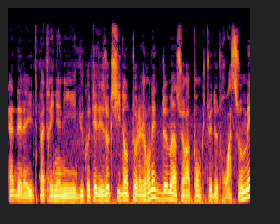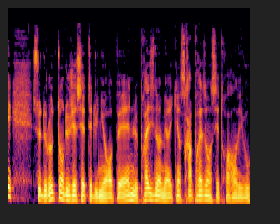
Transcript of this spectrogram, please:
Adélaïde Patrignani. Du côté des Occidentaux, la journée de demain sera ponctuée de trois sommets, ceux de l'OTAN, du G7 et de l'Union européenne. Le président américain sera présent à ces trois rendez-vous.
